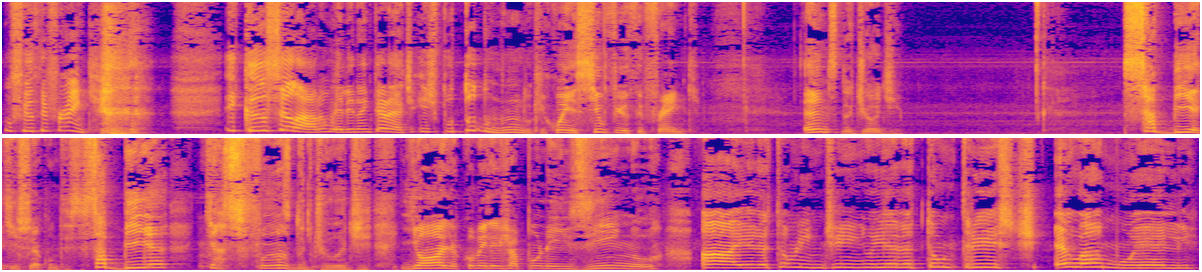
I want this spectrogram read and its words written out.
o Filthy Frank. e cancelaram ele na internet. E, tipo, todo mundo que conhecia o Filthy Frank antes do Joji sabia que isso ia acontecer. Sabia que as fãs do Joji. E olha como ele é japonesinho. Ai, ele é tão lindinho e ele é tão triste. Eu amo ele.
